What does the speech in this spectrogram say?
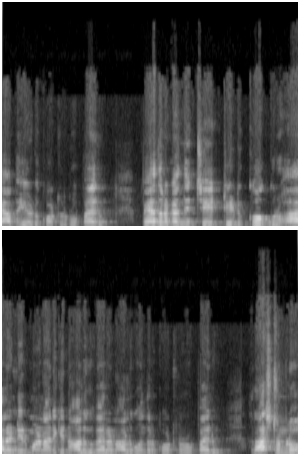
యాభై ఏడు కోట్ల రూపాయలు. పేదలకు అందించే టిడ్కో గృహాల నిర్మాణానికి నాలుగు వేల నాలుగు వందల కోట్ల రూపాయలు. రాష్ట్రంలో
